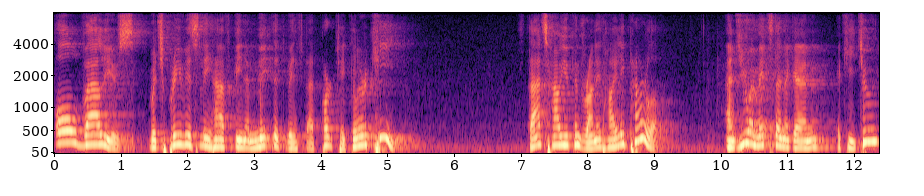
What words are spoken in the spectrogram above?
all values which previously have been emitted with that particular key. That's how you can run it highly parallel. And you emit then again a key 2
